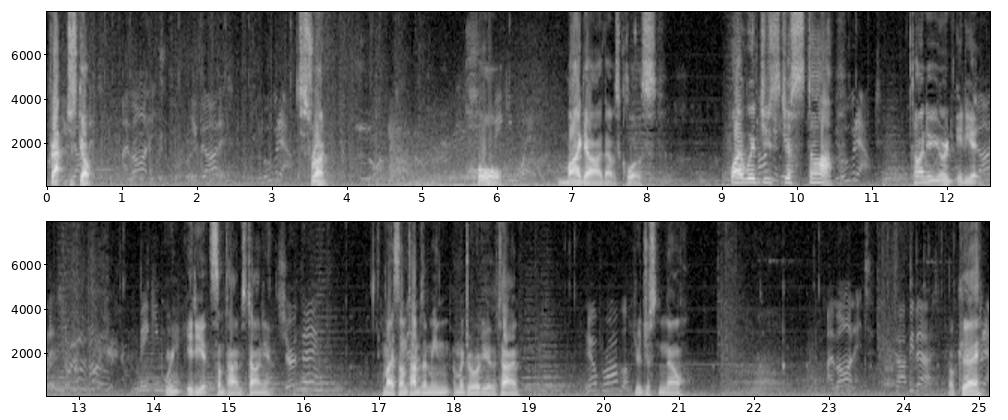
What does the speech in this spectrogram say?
Crap, just go. it. I'm on it. You got it. Move it out. Just run. Oh my god, that was close. Why would you just stop? Move it out. Tanya, you're an idiot. You're an idiot sometimes, Tanya. By sometimes I mean a majority of the time. No problem. You're just no. I'm on it. Copy that. Move it Okay.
